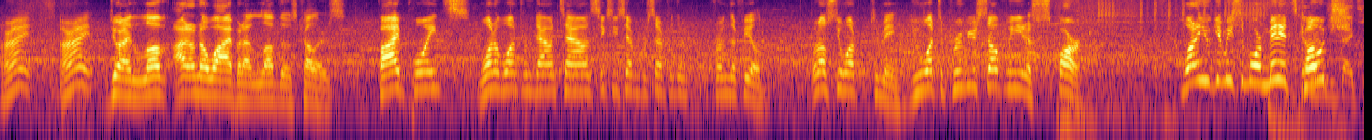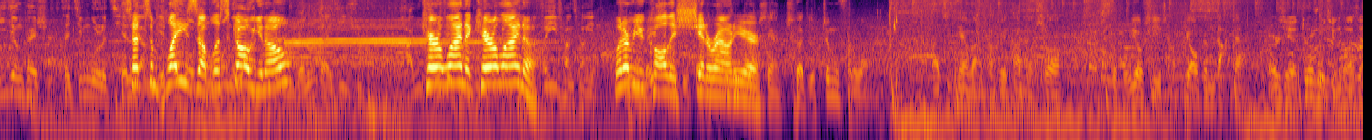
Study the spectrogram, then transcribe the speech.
All right. All right. Dude, I love, I don't know why, but I love those colors. Five points, one of one from downtown, 67% from the from the field. What else do you want to me? You want to prove yourself? We need a spark. Why don't you give me some more minutes, coach? Set some plays up. Let's go, you know? Carolina, Carolina. Whatever you call this shit around here. 现彻底征服了我们。啊，今天晚上对他来说，似乎又是一场飙分大战。而且多数情况下，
